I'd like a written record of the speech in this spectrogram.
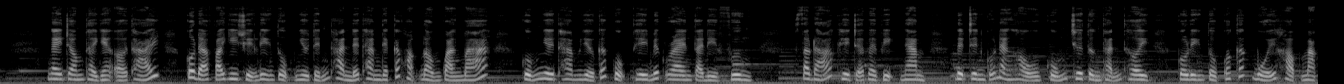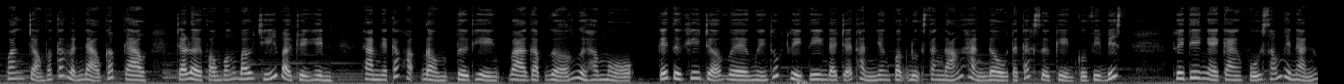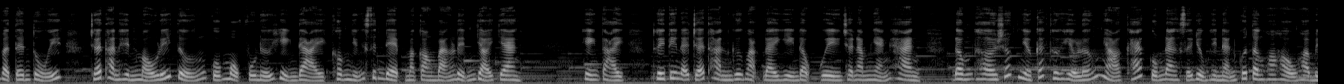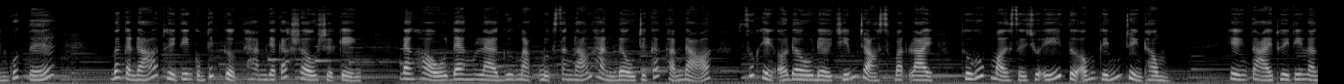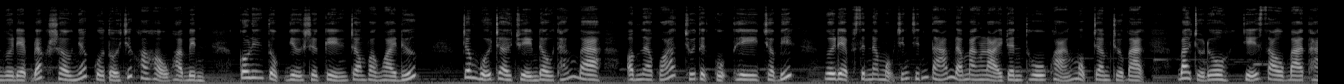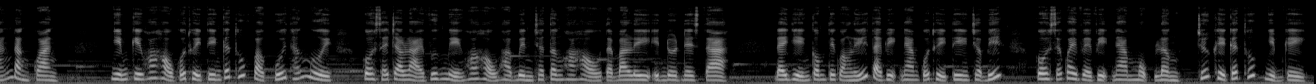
Ngay trong thời gian ở Thái, cô đã phải di chuyển liên tục nhiều tỉnh thành để tham gia các hoạt động quảng bá, cũng như tham dự các cuộc thi Miss Grand tại địa phương. Sau đó, khi trở về Việt Nam, lịch trình của nàng hậu cũng chưa từng thảnh thơi. Cô liên tục có các buổi họp mặt quan trọng với các lãnh đạo cấp cao, trả lời phỏng vấn báo chí và truyền hình, tham gia các hoạt động từ thiện và gặp gỡ người hâm mộ. Kể từ khi trở về, Nguyễn Thúc Thùy Tiên đã trở thành nhân vật được săn đón hàng đầu tại các sự kiện của Vbiz. Thùy Tiên ngày càng phủ sóng hình ảnh và tên tuổi, trở thành hình mẫu lý tưởng của một phụ nữ hiện đại không những xinh đẹp mà còn bản lĩnh giỏi giang. Hiện tại, Thùy Tiên đã trở thành gương mặt đại diện độc quyền cho năm nhãn hàng, đồng thời rất nhiều các thương hiệu lớn nhỏ khác cũng đang sử dụng hình ảnh của Tân Hoa hậu Hòa bình quốc tế. Bên cạnh đó, Thùy Tiên cũng tích cực tham gia các show sự kiện. Đàn hậu đang là gương mặt được săn đón hàng đầu trên các thảm đỏ, xuất hiện ở đâu đều chiếm trọn spotlight, thu hút mọi sự chú ý từ ống kính truyền thông. Hiện tại, Thùy Tiên là người đẹp đắt sâu nhất của tổ chức Hoa hậu Hòa bình. Cô liên tục dự sự kiện trong và ngoài nước. Trong buổi trò chuyện đầu tháng 3, ông Nawaz, chủ tịch cuộc thi, cho biết người đẹp sinh năm 1998 đã mang lại doanh thu khoảng 100 triệu bạc, 3 triệu đô chỉ sau 3 tháng đăng quang. Nhiệm kỳ Hoa hậu của Thùy Tiên kết thúc vào cuối tháng 10, cô sẽ trao lại vương miện Hoa hậu Hòa bình cho tân Hoa hậu tại Bali, Indonesia. Đại diện công ty quản lý tại Việt Nam của Thùy Tiên cho biết cô sẽ quay về Việt Nam một lần trước khi kết thúc nhiệm kỳ.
